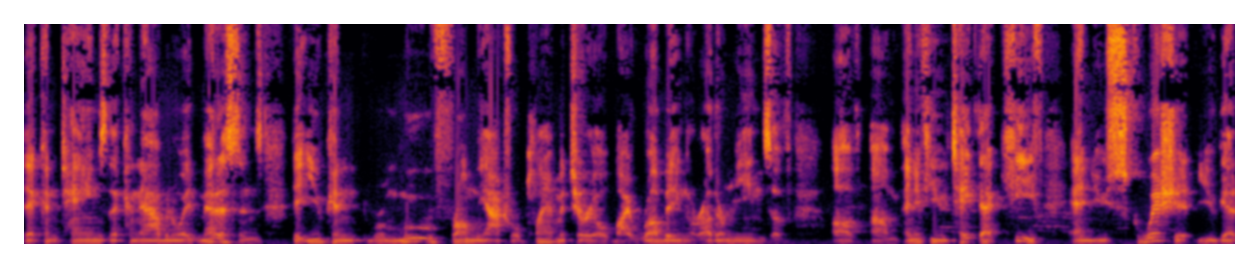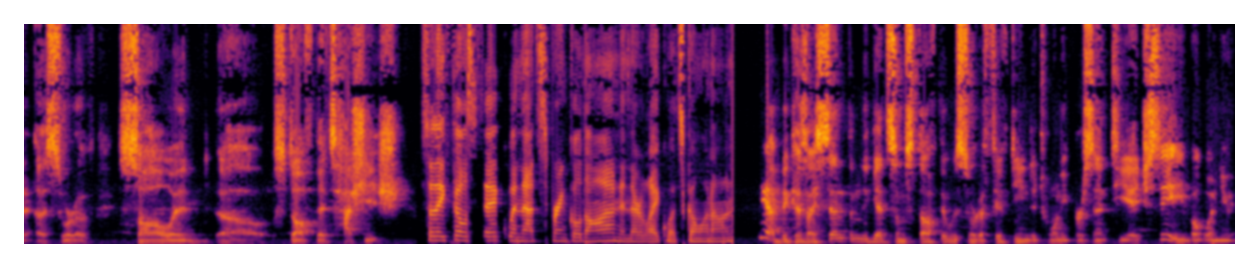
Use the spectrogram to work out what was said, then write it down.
that contains the cannabinoid medicines that you can remove from the actual plant material by rubbing or other means of. Of, um, and if you take that keef and you squish it, you get a sort of solid uh, stuff that's hashish. So they feel sick when that's sprinkled on, and they're like, "What's going on?" Yeah, because I sent them to get some stuff that was sort of 15 to 20% THC. But when you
